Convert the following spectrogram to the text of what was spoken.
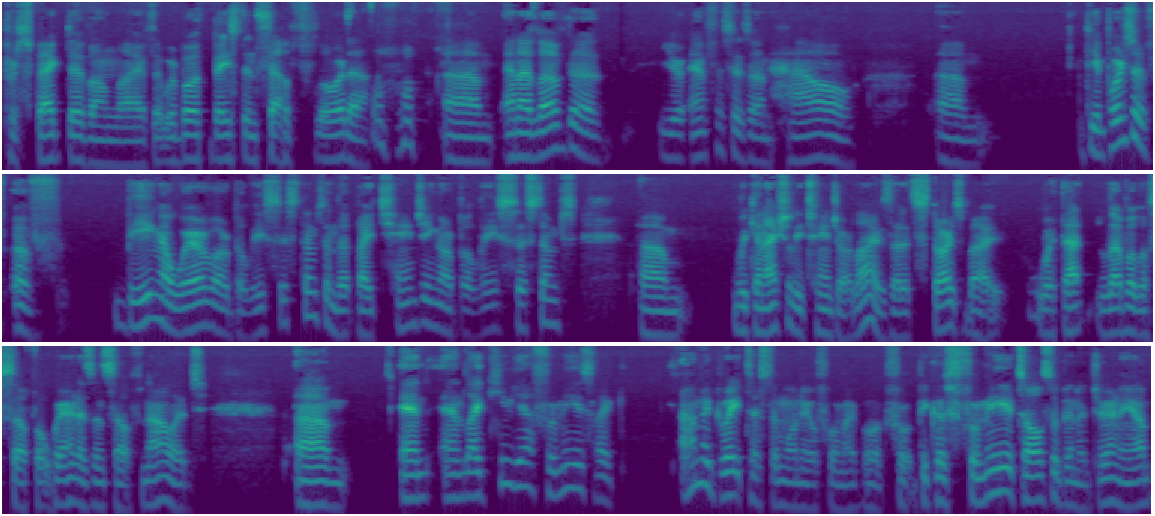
perspective on life that we're both based in South Florida. Um, and I love the your emphasis on how um, the importance of, of being aware of our belief systems and that by changing our belief systems, um, we can actually change our lives. That it starts by with that level of self awareness and self knowledge. Um, and and like you, yeah, for me, it's like I'm a great testimonial for my book for because for me, it's also been a journey. I'm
